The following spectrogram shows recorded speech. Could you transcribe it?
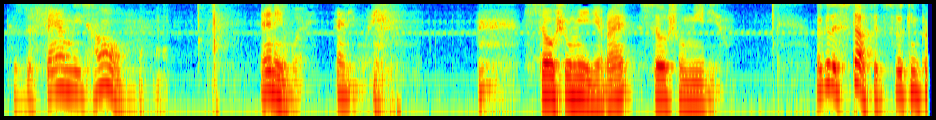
because the family's home. Anyway, anyway. social media, right? Social media. Look at this stuff. It's looking pretty.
